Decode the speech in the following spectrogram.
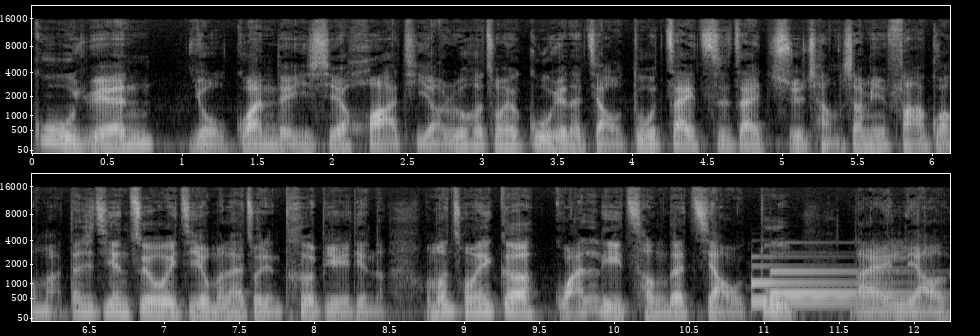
雇员有关的一些话题啊，如何从一个雇员的角度再次在职场上面发光嘛。但是今天最后一集，我们来做点特别一点的，我们从一个管理层的角度来聊。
